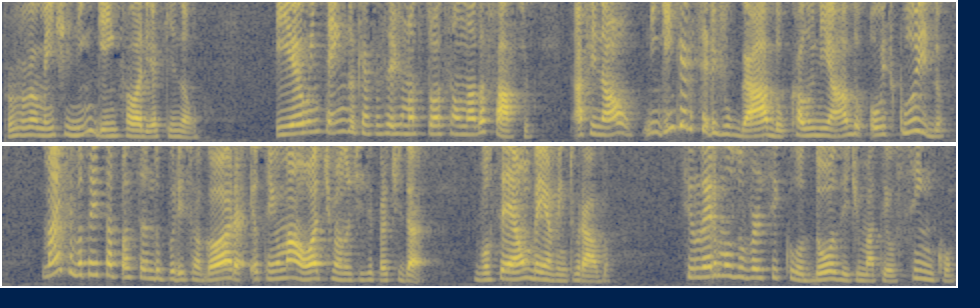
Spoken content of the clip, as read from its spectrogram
Provavelmente ninguém falaria que não. E eu entendo que essa seja uma situação nada fácil. Afinal, ninguém quer ser julgado, caluniado ou excluído. Mas se você está passando por isso agora, eu tenho uma ótima notícia para te dar. Você é um bem-aventurado. Se lermos o versículo 12 de Mateus 5,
